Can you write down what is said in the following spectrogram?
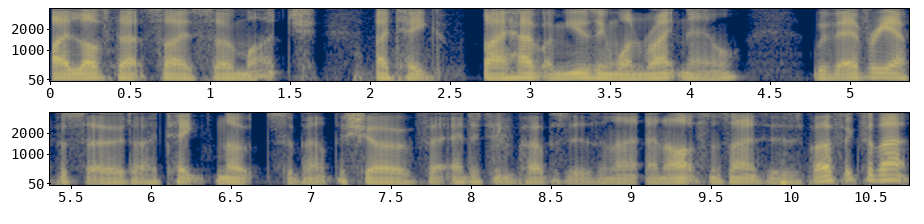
I love that size so much. I take I have I'm using one right now with every episode, I take notes about the show for editing purposes, and I, and arts and sciences is perfect for that.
